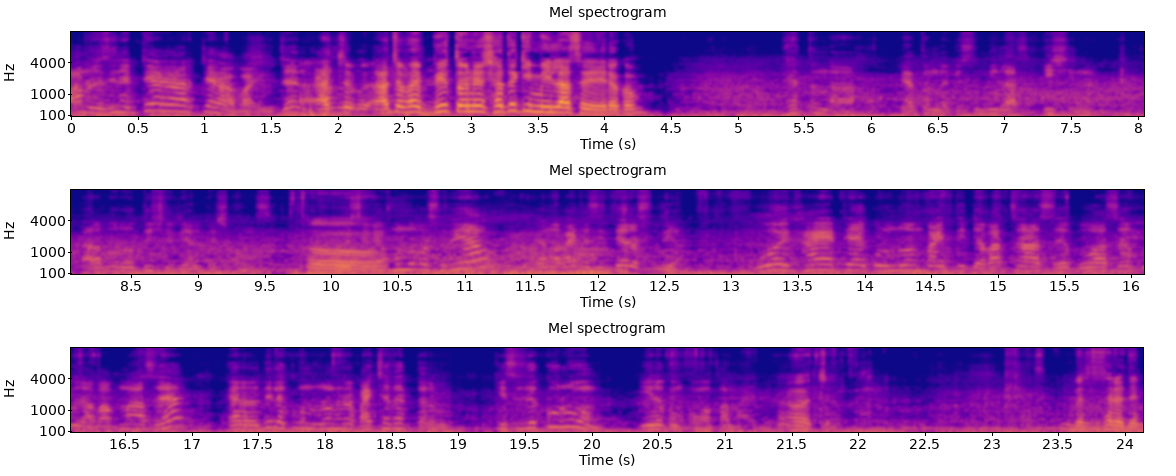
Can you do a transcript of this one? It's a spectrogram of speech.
মানুষ জিনে টেহা আর টেহা ভাই আচ্ছা আচ্ছা ভাই বেতনের সাথে কি মিল আছে এরকম? বেতন না বেতন না কিছু মিল আছে বেশি না। তারপর দুইশো রিয়াল বেশ কম আছে। পনেরোশো রিয়াল কেন পাইতেছি তেরোশো রিয়াল। ওই খায় টিয়া কোন রকম বাইক দিতে বাচ্চা আছে বউ আছে বুড়া বাপ মা আছে এরা দিলে কোন রকম এরা বাচ্চা থাকতে পারব। কিছু যে করুম এরকম ক্ষমতা নাই। আচ্ছা। বেলসা ছেড়ে দেন।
